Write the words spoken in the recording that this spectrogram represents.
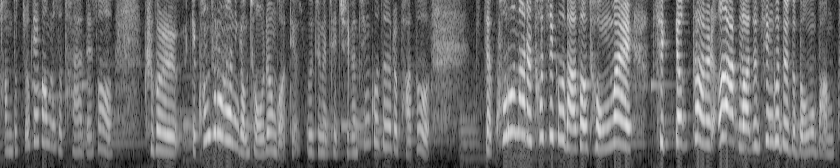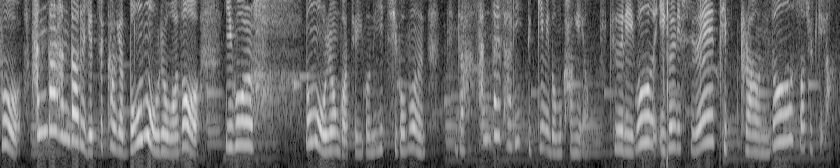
잠도 쪼개가면서 자야 돼서 그걸 이렇게 컨트롤하는 게 엄청 어려운 것 같아요. 요즘에 제 주변 친구들을 봐도 진짜 코로나를 터지고 나서 정말 직격탄을 으악 맞은 친구들도 너무 많고 한 달한 달을 예측하기가 너무 어려워서 이걸 하... 너무 어려운 것 같아요. 이거는 이 직업은 진짜 한 달 살이 느낌이 너무 강해요. 그리고 이글립스의 딥 브라운도 써줄게요.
